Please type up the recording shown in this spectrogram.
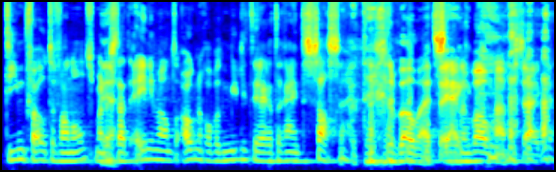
teamfoto van ons. Maar Ja. er staat één iemand ook nog op het militaire terrein te sassen. Tegen de boom uit Tegen een zeiken. boom aan te zeiken.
